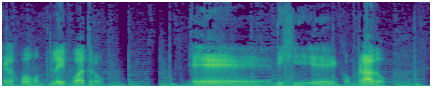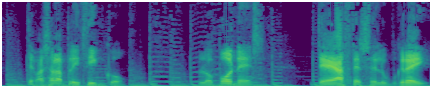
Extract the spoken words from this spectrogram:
el juego en Play 4 eh, digi- eh, comprado, te vas a la Play 5, lo pones, te haces el upgrade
